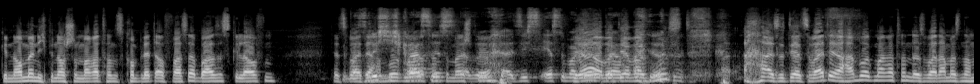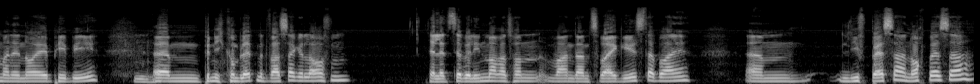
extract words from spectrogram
genommen. Ich bin auch schon Marathons komplett auf Wasserbasis gelaufen. Der zweite richtig krass Hamburg-Marathon ist, zum Beispiel. also, als ich das erste Mal Ja, aber der war gut. Also der zweite Hamburg-Marathon, das war damals noch meine neue PB, ähm, bin ich komplett mit Wasser gelaufen. Der letzte Berlin-Marathon waren dann zwei Gels dabei. Ähm, lief besser, noch besser.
